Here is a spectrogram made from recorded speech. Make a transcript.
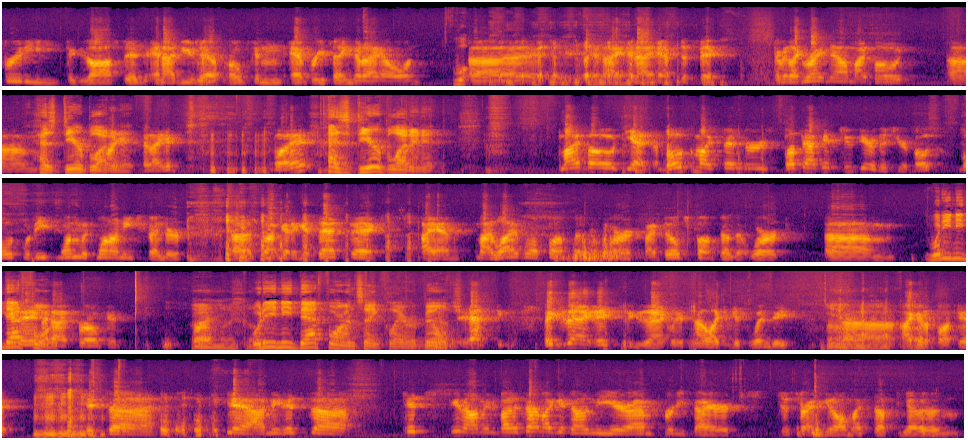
pretty exhausted, and I've usually Yeah. broken everything that I own. Well, Uh, and I and I have to fix. I mean, like right now, my boat um, has deer blood in it. and I what? Has deer blood in it. My boat, yes, both of my fenders. Plus, I hit two deer this year. Both, both with each one with one on each fender. Uh, so I'm going to get that fixed. I have my live well pump doesn't work. My bilge pump doesn't work. Um, What do you need that name it, for? I've broken. Oh my god. What do you need that for on St. Clair? A bilge. Yeah, exactly. Exactly. It's not like it gets windy. Uh, I got a bucket. It's uh, yeah. I mean, it's uh, it's you know, I mean, by the time I get done in the year, I'm pretty tired. Just trying to get all my stuff together and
